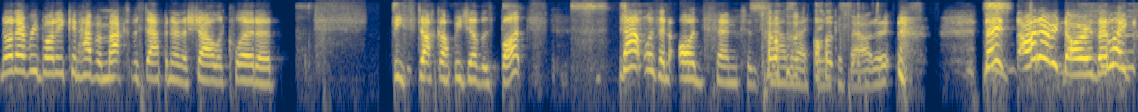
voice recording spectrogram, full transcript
Not everybody can have a Max Verstappen and a Charles Leclerc to be stuck up each other's butts. That was an odd sentence That now that I think about it. they, I don't know. They like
